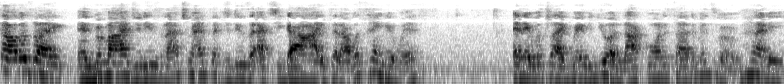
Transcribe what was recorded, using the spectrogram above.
So I was like, and remind you, these are not transsexuals. These are actually guys that I was hanging with. And it was like, Raven, you are not going inside the men's room, honey.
